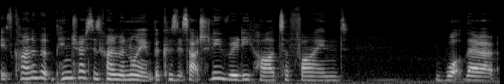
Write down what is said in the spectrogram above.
it's kind of Pinterest is kind of annoying because it's actually really hard to find what they're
